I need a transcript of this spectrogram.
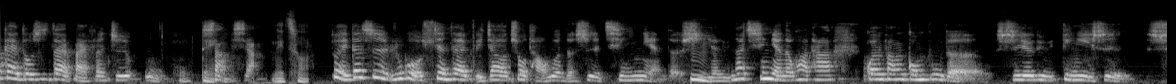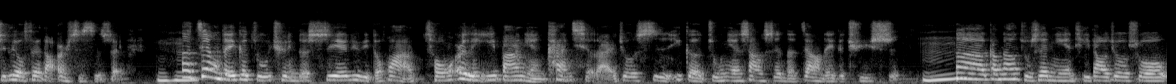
概都是在百分之五上下。没错。对，但是如果现在比较受讨论的是青年的失业率，嗯、那青年的话，它官方公布的失业率定义是十六岁到二十四岁。那这样的一个族群的失业率的话，从二零一八年看起来就是一个逐年上升的这样的一个趋势。嗯，那刚刚主持人你也提到，就是说，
